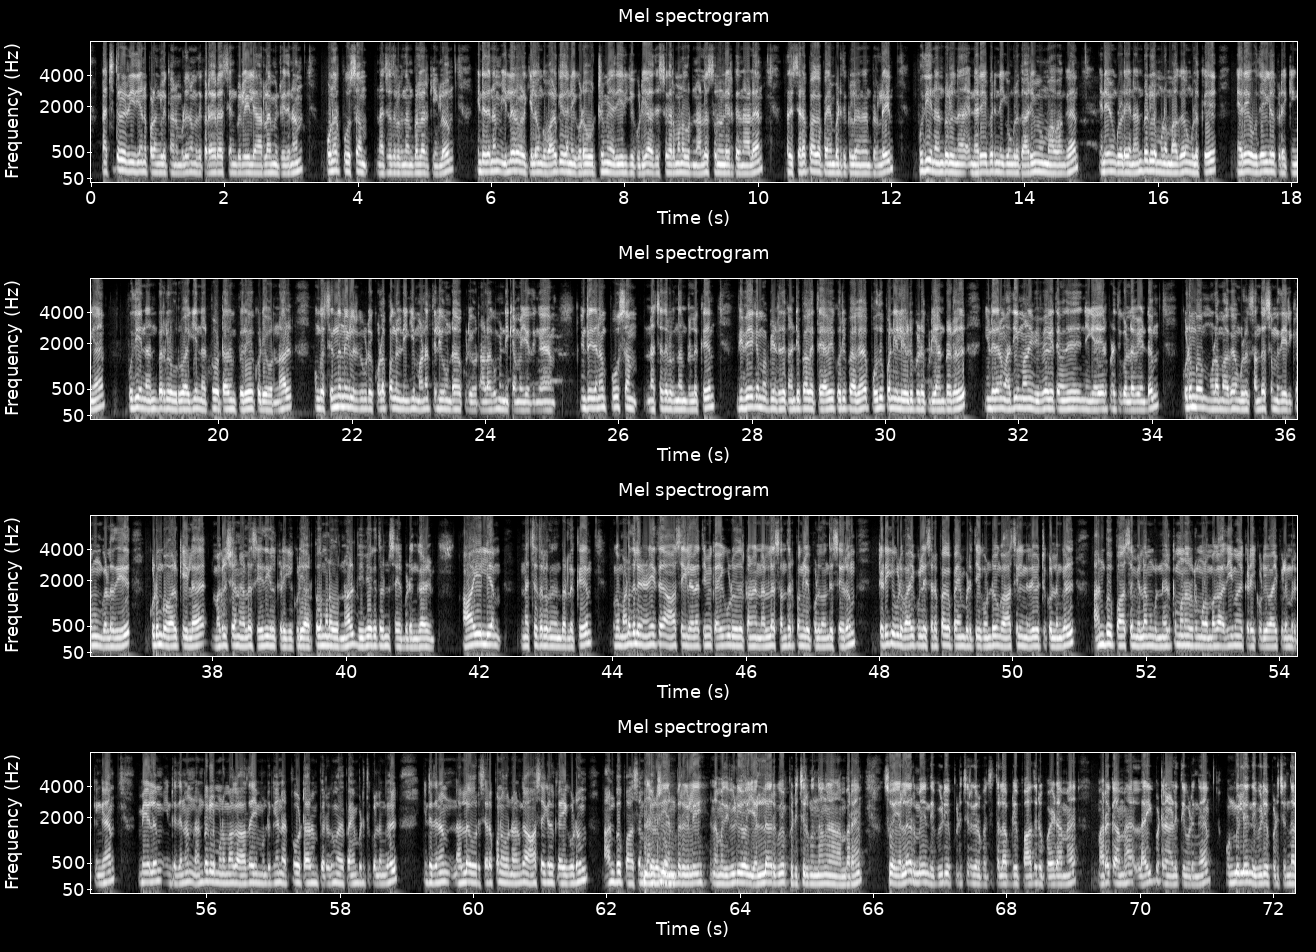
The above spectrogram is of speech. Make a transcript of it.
நட்சத்திர ரீதியான பலன்களை காணும்போது நமது கடகராசி என்பர்களில் யாரெல்லாம் இன்றைய தினம் புனர்பூசம் நட்சத்திர நண்பர்களாக இருக்கீங்களோ இந்த தினம் இல்லற வாழ்க்கையில் உங்கள் வாழ்க்கை துணை கூட ஒற்றுமை அதிகரிக்கக்கூடிய அதிர்ஷ்டகரமான ஒரு நல்ல சூழ்நிலை இருக்கிறதுனால அதை சிறப்பாக பயன்படுத்திக் கொள்ள நண்பர்களே. புதிய நண்பர்கள் ந- நிறைய பேர் இன்னைக்கு உங்களுக்கு அறிமுகமாவாங்க. எனவே உங்களுடைய நண்பர்கள் மூலமாக உங்களுக்கு நிறைய உதவிகள் கிடைக்குங்க. புதிய நண்பர்கள் உருவாகி நட்பு வட்டாரம் பெருகக்கூடிய ஒரு நாள். உங்க சிந்தனைகள் இருக்கக்கூடிய குழப்பங்கள் நீங்கி மனத்தெளிவு உண்டாகக்கூடிய ஒரு நாளாகவும் இன்னைக்கு அமையுதுங்க. இன்றைய தினம் பூசம் நட்சத்திர நண்பர்களுக்கு விவேகம் அப்படின்றது கண்டிப்பாக தேவை. குறிப்பாக பொது பணியில் ஈடுபடக்கூடிய நண்பர்கள் இன்றைய தினம் அதிகமான விவேகத்தை வந்து நீங்க ஏற்படுத்திக் கொள்ள வேண்டும். குடும்பம் மூலமாக உங்களுக்கு சந்தோஷம் அதிகரிக்கும். உங்களது குடும்ப வாழ்க்கையில மகிழ்ச்சியான நல்ல செய்திகள் கிடைக்கக்கூடிய அற்புதமான ஒரு நாள். விவேகத்துடன் செயல்படுங்கள். ஆயில்யம் நட்சத்திர நண்பர்களுக்கு உங்க மனதில் நினைத்த ஆசைகள் எல்லாத்தையுமே கைகூடுவதற்கான நல்ல சந்தர்ப்பங்கள் இப்பொழுது வந்து சேரும். கிடைக்கக்கூடிய வாய்ப்புகளை சிறப்பாக பயன்படுத்தி கொண்டு உங்க ஆசையை நிறைவேற்றிக் கொள்ளுங்கள். அன்பு பாசம் எல்லாம் உங்கள் நெருக்கமானவர்கள் மூலமாக அதிகமாக கிடைக்கக்கூடிய வாய்ப்புகளும் இருக்குங்க. மேலும் இன்றைய தினம் நண்பர்கள் மூலமாக ஆதாயம் உண்டுங்க. நட்பு வட்டாரம் பெருகும். அதை பயன்படுத்திக் கொள்ளுங்கள். இன்றைய தினம் நல்ல ஒரு சிறப்பான ஒரு நாளுங்க. ஆசைகள் கைகூடும். அன்பு பாசம் நன்றி அன்பர்களே நமது வீடியோ எல்லாருக்குமே பிடிச்சிருக்கும் தாங்க நான் நம்புறேன். ஸோ எல்லாருமே இந்த வீடியோ பிடிச்சிருக்கிற பட்சத்தில் அப்படியே பார்த்துட்டு போயிடாம மறக்காம லைக் பட்டன் அழுத்தி விடுங்க. உண்மையிலேயே இந்த வீடியோ பிடிச்சிருந்தா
